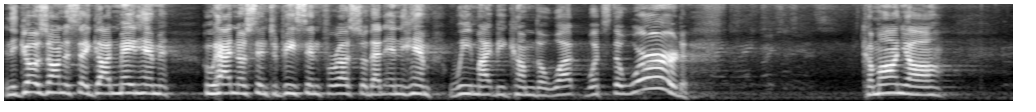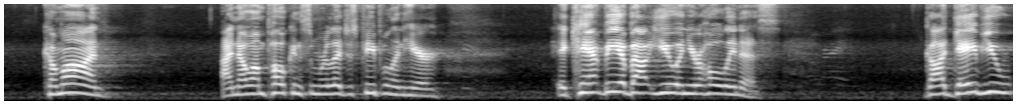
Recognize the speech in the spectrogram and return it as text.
And he goes on to say, God made him who had no sin to be sin for us so that in him we might become the what? What's the word? Come on, y'all. Come on. I know I'm poking some religious people in here. It can't be about you and your holiness. God gave you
